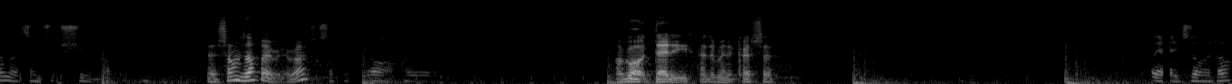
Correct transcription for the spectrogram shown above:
Sounds like some sort of shooting up. Yeah, someone's up over here, right? Just off the dark. Yeah. I've got a deady at the minute, Chris. So. Oh, yeah, he's still on the door.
